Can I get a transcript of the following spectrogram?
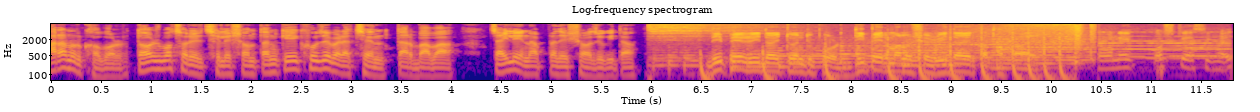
হারানোর খবর। দশ বছরের ছেলে সন্তানকে খুঁজে বেড়াচ্ছেন তার বাবা। চাইলেন আপনাদের সহযোগিতা। দ্বীপের হৃদয় টোয়েন্টি ফোর দ্বীপের মানুষের হৃদয়ের কথা কয়। অনেক কষ্টে আছি ভাই।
